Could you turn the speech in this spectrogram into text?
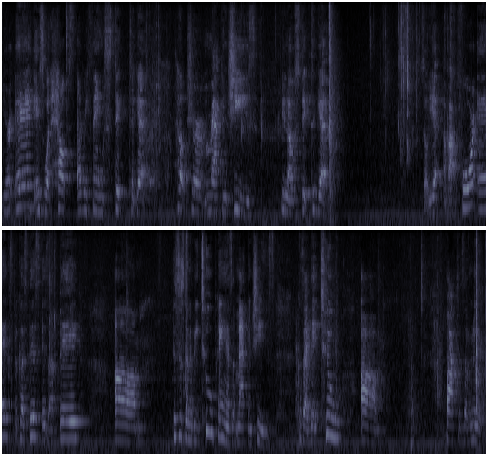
Your egg is what helps everything stick together. Helps your mac and cheese, you know, stick together. So yeah, about four eggs because this is a big, um, this is going to be two pans of mac and cheese because I did two um, boxes of noodles.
